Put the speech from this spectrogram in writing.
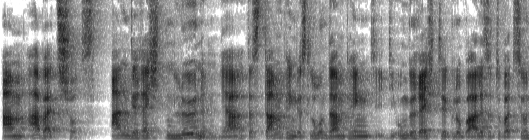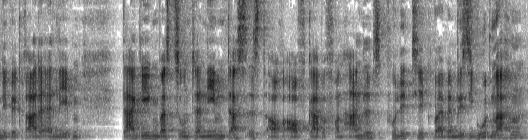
Am Arbeitsschutz, an gerechten Löhnen, ja, das Dumping, das Lohndumping, die, die ungerechte globale Situation, die wir gerade erleben, dagegen was zu unternehmen, das ist auch Aufgabe von Handelspolitik, weil wenn wir sie gut machen,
